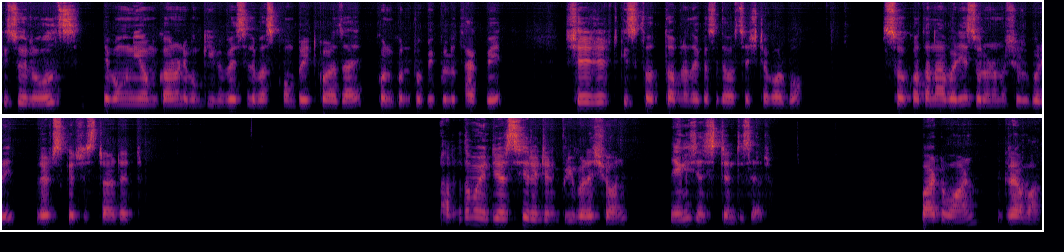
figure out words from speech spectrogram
কিছু রুলস এবং নিয়মকানুন এবং কীভাবে সিলেবাস কমপ্লিট করা যায়, কোন কোন টপিকগুলো থাকবে সে রিলেটেড কিছু তথ্য আপনাদের কাছে দেওয়ার চেষ্টা করব। সো, কথা না বাড়িয়ে চলুন আমরা শুরু করি। লেটস গেট স্টার্টেড আঠারোতম written preparation English assistant teacher part one grammar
